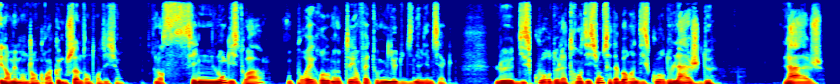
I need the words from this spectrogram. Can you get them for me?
énormément de gens croient que nous sommes en transition? Alors c'est une longue histoire. On pourrait remonter en fait au milieu du 19e siècle. Le discours de la transition, c'est d'abord un discours de l'âge de. L'âge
